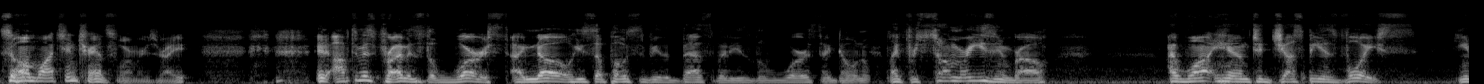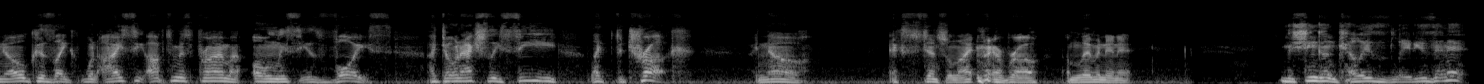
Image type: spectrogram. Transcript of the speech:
so I'm watching Transformers, right? And Optimus Prime is the worst. I know he's supposed to be the best, but he's the worst. I don't know. Like, for some reason, bro, I want him to just be his voice. You know? Because, like, when I see Optimus Prime, I only see his voice. I don't actually see, like, the truck. I know. Existential nightmare, bro. I'm living in it. Machine Gun Kelly's lady's in it.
